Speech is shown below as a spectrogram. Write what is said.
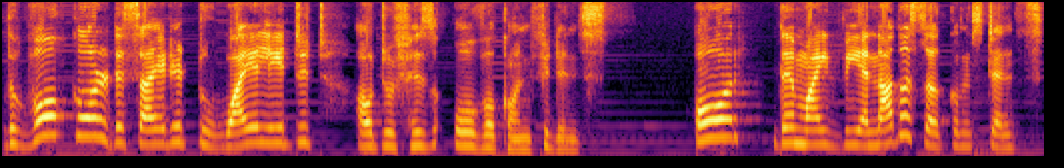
the worker decided to violate it out of his overconfidence. Or there might be another circumstance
